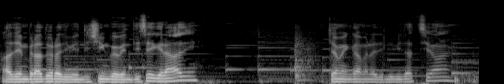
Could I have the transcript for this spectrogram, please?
alla temperatura di 25-26 gradi. Mettiamo in camera di lievitazione.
